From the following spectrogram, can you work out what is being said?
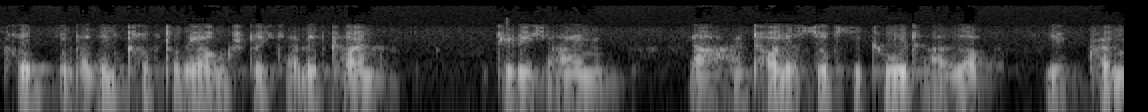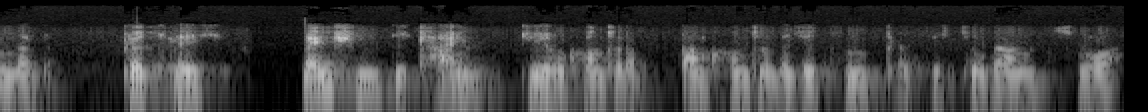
Krypto oder sind Kryptowährungen, sprich der Bitcoin, natürlich ein, ja, ein tolles Substitut. Also hier können plötzlich Menschen, die kein Girokonto oder Bankkonto besitzen, plötzlich Zugang zur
